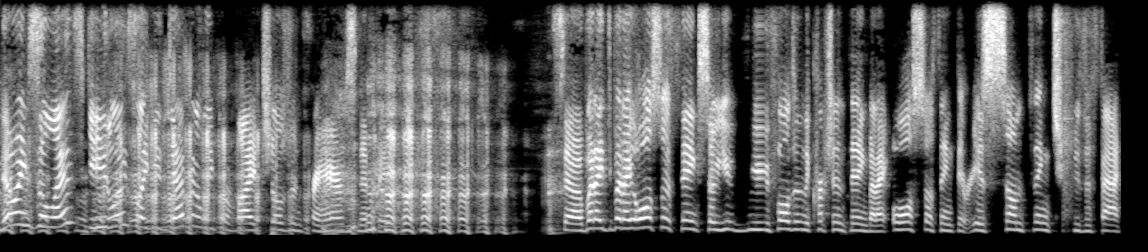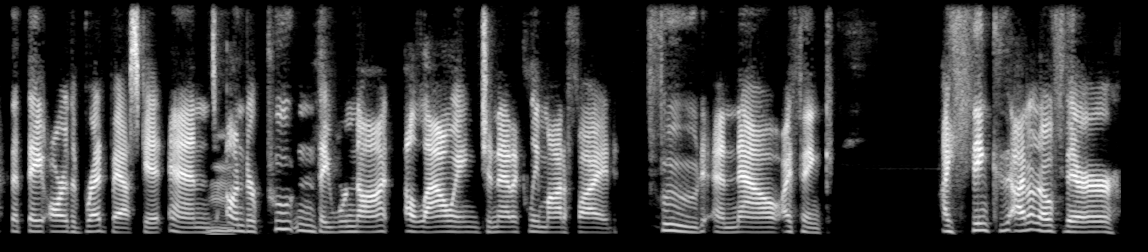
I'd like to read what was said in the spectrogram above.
Knowing Zelensky, he looks like he definitely provide children for hair sniffing. So, but I, but I also think so. You you fold in the corruption thing, but I also think there is something to the fact that they are the breadbasket, and Mm. under Putin, they were not allowing genetically modified food, and now I think, I think I don't know if they're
